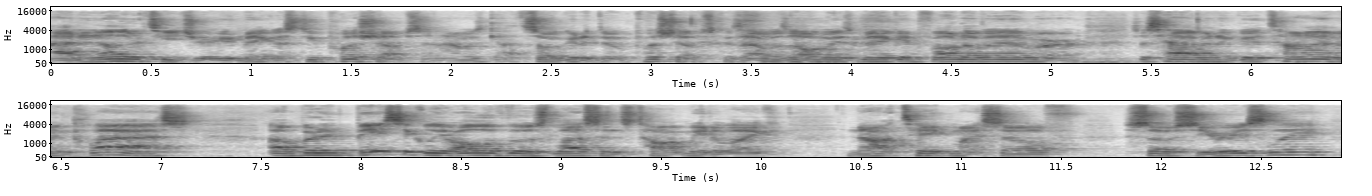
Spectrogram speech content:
I had another teacher who'd make us do push-ups, and I was got so good at doing push-ups because I was always making fun of him or just having a good time in class. Uh, but it basically all of those lessons taught me to like not take myself so seriously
